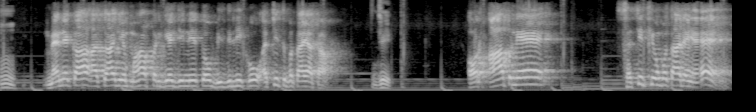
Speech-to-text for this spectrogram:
हम्म। मैंने कहा आचार्य महाप्रज्ञा जी ने तो बिजली को अचित बताया था। जी। और आपने सचित क्यों बता रहे हैं?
